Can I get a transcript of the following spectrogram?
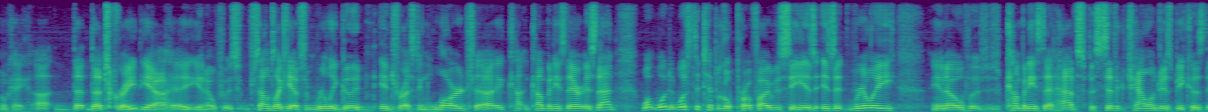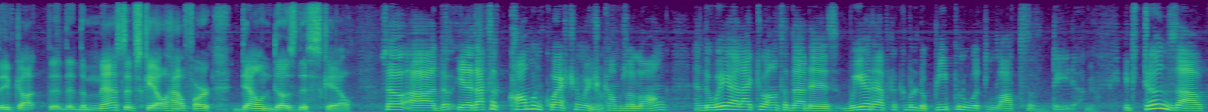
Okay, uh, that, that's great. Yeah, uh, you know, sounds like you have some really good, interesting, large uh, co companies there. Is that what, what, What's the typical profile you see? Is is it really, you know, companies that have specific challenges because they've got the, the, the massive scale? How far down does this scale? So, uh, the, you know, that's a common question which yeah. comes along, and the way I like to answer that is we are applicable to people with lots of data. Yeah. It turns out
